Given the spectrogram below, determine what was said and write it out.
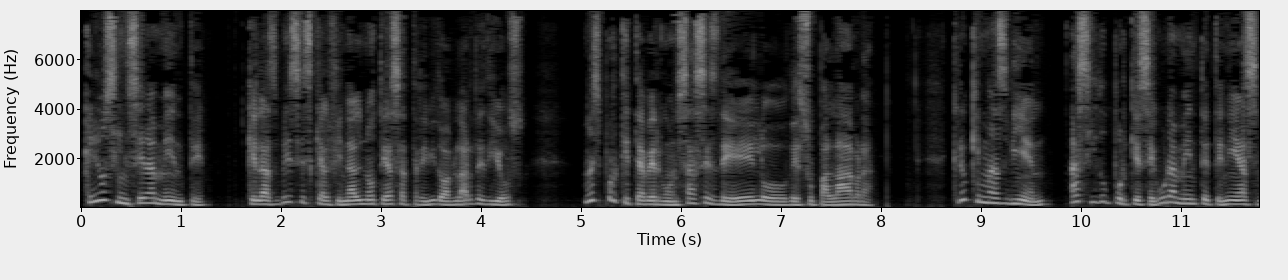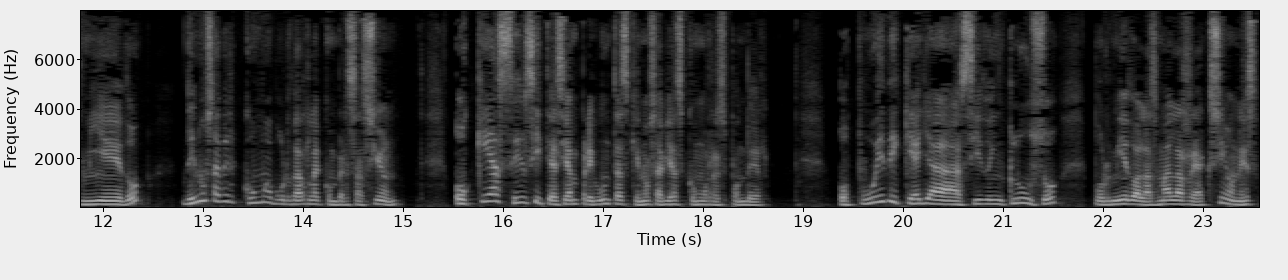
Creo sinceramente que las veces que al final no te has atrevido a hablar de Dios, no es porque te avergonzases de Él o de su palabra. Creo que más bien ha sido porque seguramente tenías miedo de no saber cómo abordar la conversación, o qué hacer si te hacían preguntas que no sabías cómo responder o puede que haya sido incluso por miedo a las malas reacciones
